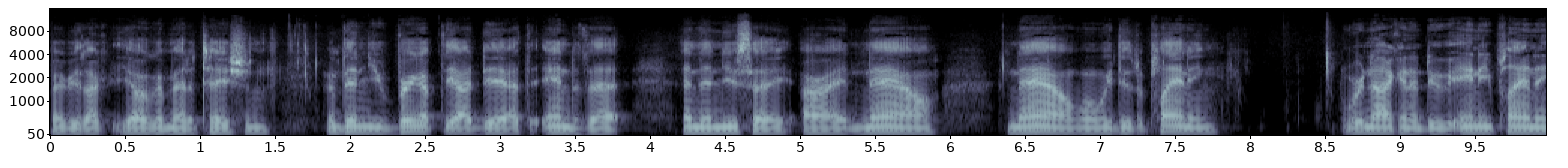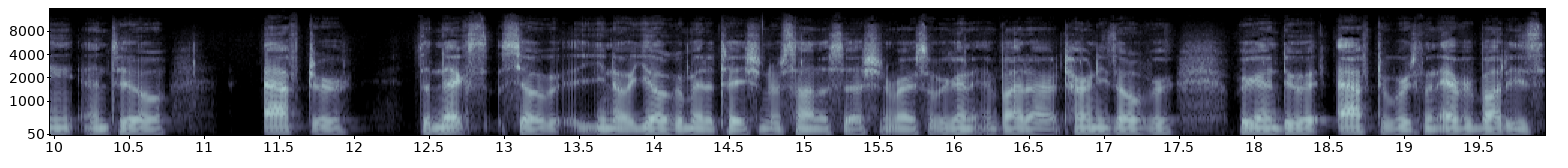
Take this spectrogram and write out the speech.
maybe like yoga meditation, and then you bring up the idea at the end of that, and then you say, "All right, now, now when we do the planning, we're not going to do any planning until after." the next yoga, you know, yoga meditation or sauna session, right? So we're going to invite our attorneys over. We're going to do it afterwards when everybody's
